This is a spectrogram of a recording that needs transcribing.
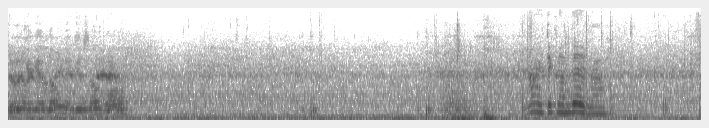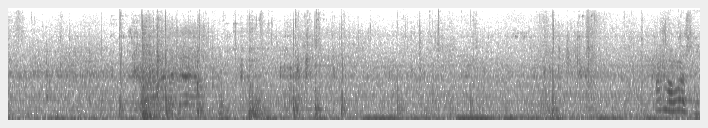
Sure don't get lonely in here sometime. I think I'm good now. Where's my horse at?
